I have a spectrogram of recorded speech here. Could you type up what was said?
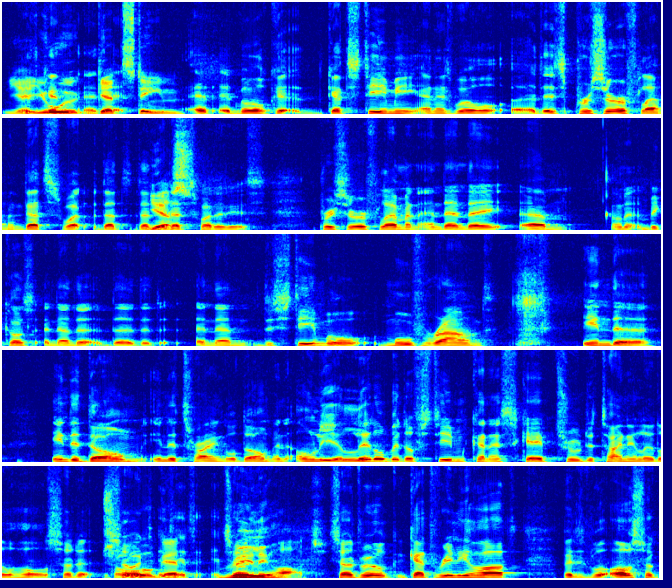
Yeah, you get- would it- get it- steam. it, it will get, get steamy and it will uh, it's preserved lemon that's what that, that Yes. that's what it is preserved lemon and then they um because and then the, the, the, the and then the steam will move around in the in the dome in the triangle dome and only a little bit of steam can escape through the tiny little hole so the So, it will get it- so it- really hot. so it will get really hot, but it will also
